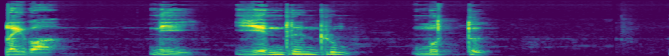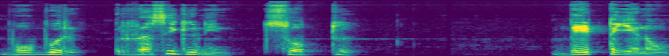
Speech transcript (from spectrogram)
தலைவா நீ என்றென்றும் முத்து. ஒவ்வொரு ரசிகனின் சொத்து. வேட்டையனோ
